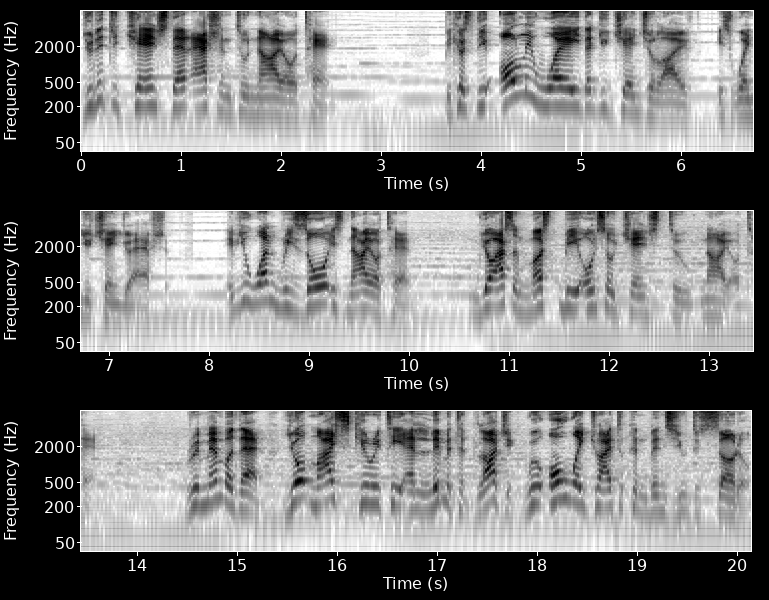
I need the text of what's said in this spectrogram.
you need to change that action to 9 or 10. Because the only way that you change your life is when you change your action. If you want result is 9 or 10, your action must be also changed to 9 or 10. Remember that your mind security and limited logic will always try to convince you to settle.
